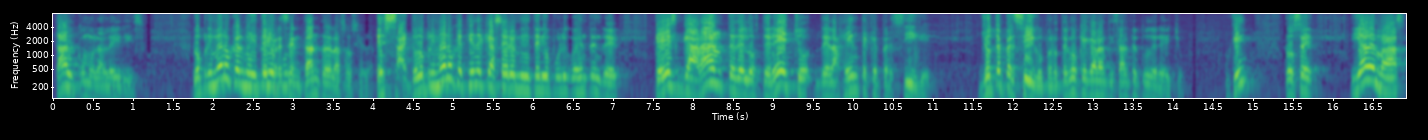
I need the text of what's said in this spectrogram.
tal como la ley dice. Lo primero que el Ministerio Representante de la sociedad. Exacto. Lo primero que tiene que hacer el Ministerio Público es entender que es garante de los derechos de la gente que persigue. Yo te persigo, pero tengo que garantizarte tu derecho. ¿Ok? Entonces, y además,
